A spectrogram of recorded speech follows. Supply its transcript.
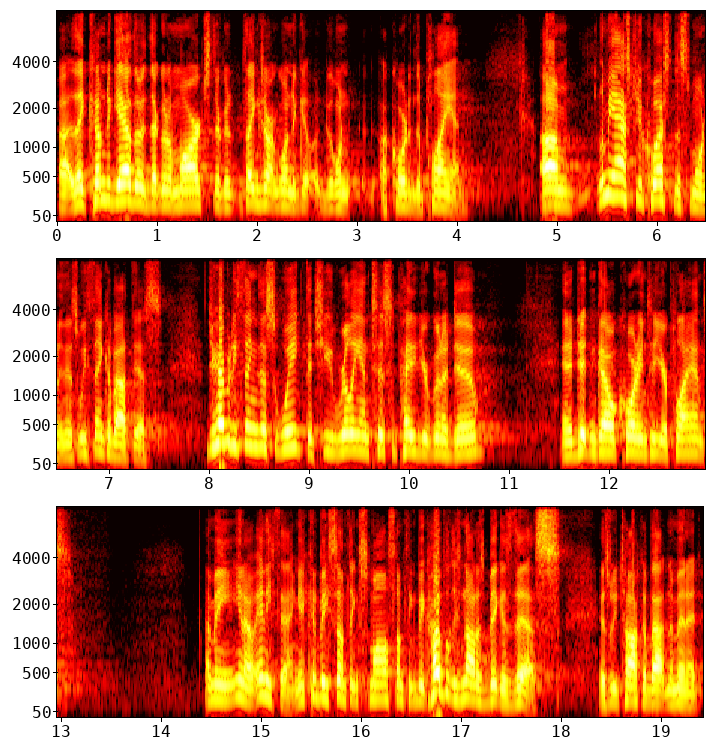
Uh, they come together, they're going to march, going, things aren't going to go going according to plan. Um, let me ask you a question this morning as we think about this. Do you have anything this week that you really anticipated you were going to do and it didn't go according to your plans? I mean, you know, anything. It could be something small, something big. Hopefully, it's not as big as this, as we talk about in a minute.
